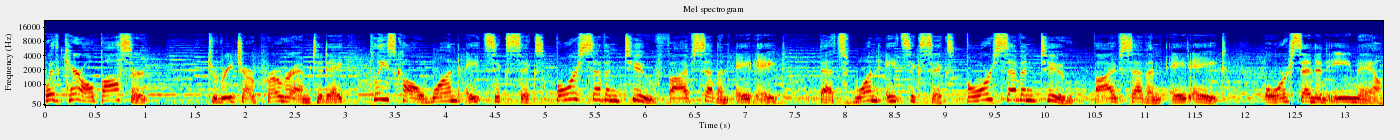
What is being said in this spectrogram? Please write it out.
with Carol Bossert. To reach our program today, please call 1 866 472 5788. That's 1 866 472 5788. Or send an email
